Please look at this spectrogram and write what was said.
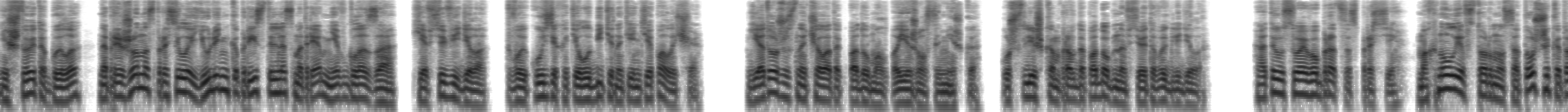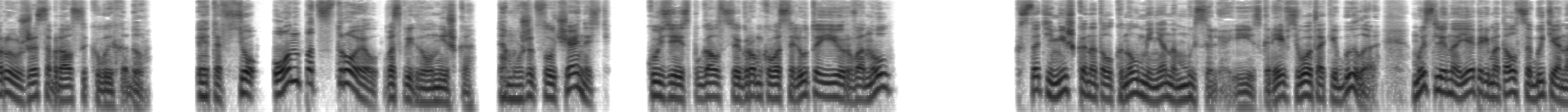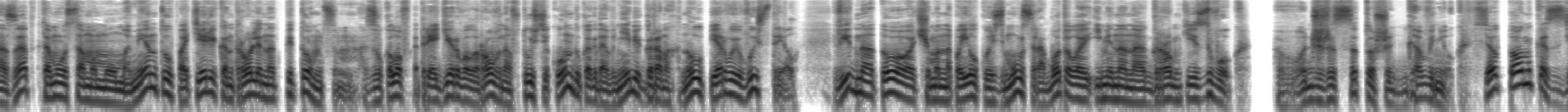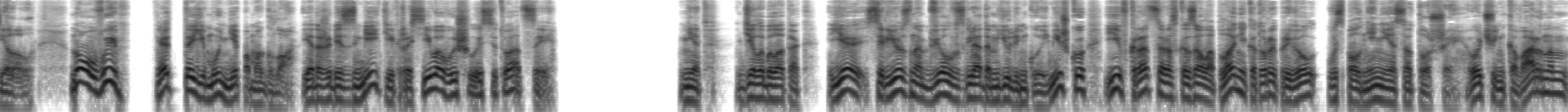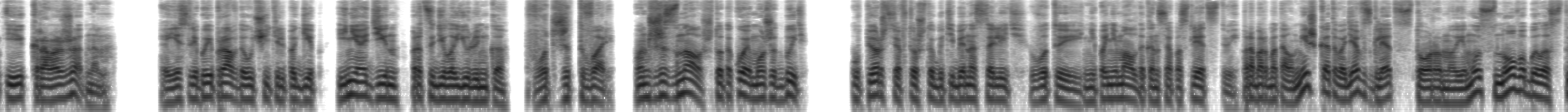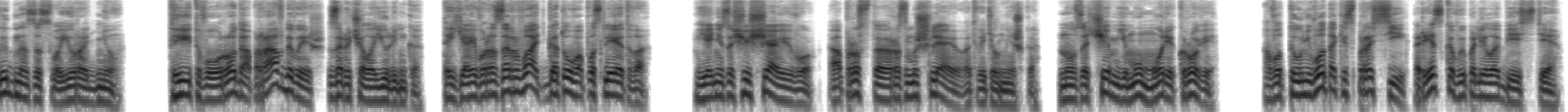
«И что это было?» — напряженно спросила Юленька, пристально смотря мне в глаза. «Я все видела. Твой Кузя хотел убить Иннокентия Палыча». «Я тоже сначала так подумал», — поежился Мишка. «Уж слишком правдоподобно все это выглядело». «А ты у своего братца спроси». Махнул я в сторону Сатоши, который уже собрался к выходу. «Это все он подстроил?» — воскликнул Мишка. «Да может, случайность?» Кузя испугался громкого салюта и рванул? Кстати, Мишка натолкнул меня на мысль, и, скорее всего, так и было. Мысленно я перемотал события назад к тому самому моменту потери контроля над питомцем. Звуколов отреагировал ровно в ту секунду, когда в небе громыхнул первый выстрел. Видно, то, чем он напоил Кузьму, сработало именно на громкий звук. Вот же Сатоши говнюк, все тонко сделал. Но, увы, это ему не помогло. Я даже без змейки красиво вышел из ситуации. Нет, дело было так. Я серьезно обвел взглядом Юленьку и Мишку и вкратце рассказал о плане, который привел в исполнение Сатоши. Очень коварном и кровожадном. А если бы и правда учитель погиб, и не один, процедила Юленька. Вот же тварь, он же знал, что такое может быть. Уперся в то, чтобы тебе насолить, вот и не понимал до конца последствий. Пробормотал Мишка, отводя взгляд в сторону. Ему снова было стыдно за свою родню. «Ты этого урода оправдываешь?» – зарычала Юленька. «Да я его разорвать готова после этого!» «Я не защищаю его, а просто размышляю», – ответил Мишка. «Но зачем ему море крови?» «А вот ты у него так и спроси», – резко выпалила бестия.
